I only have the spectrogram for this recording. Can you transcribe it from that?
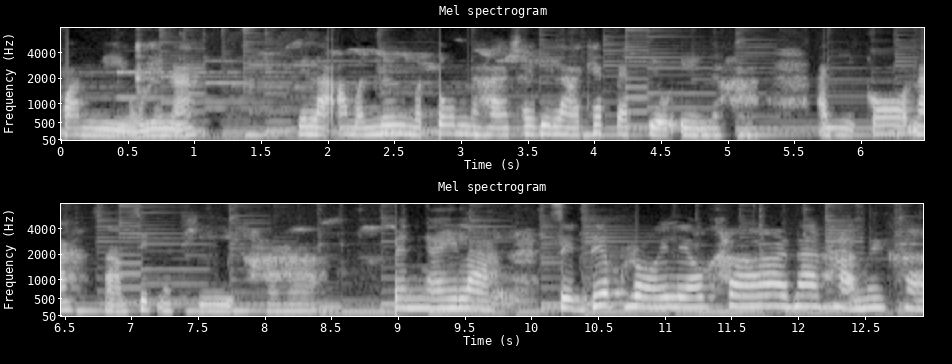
ความเหนียวเลยนะ เวลาเอามานึ่งมาต้มนะคะ ใช้เวลาแค่แป๊บเดียวเองนะคะ อันนี้ก็นะ 30 นาทีค่ะ เป็นไงล่ะ เสร็จเรียบร้อยแล้วค่ะ น่าทานไหมคะ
